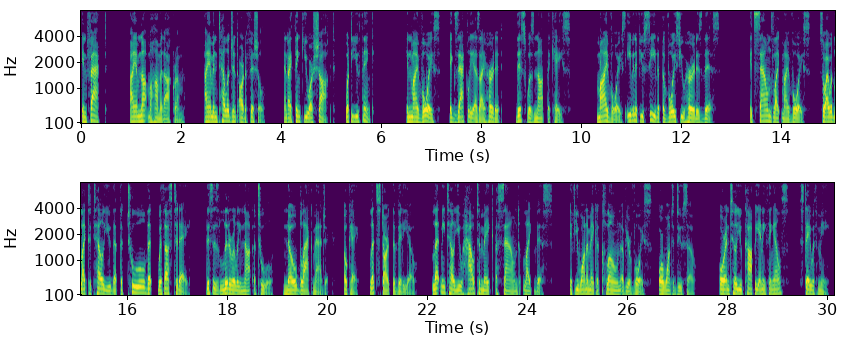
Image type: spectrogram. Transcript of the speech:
In fact, I am not Muhammad Akram. I am intelligent artificial, and I think you are shocked. What do you think? In my voice, exactly as I heard it, this was not the case. My voice, even if you see that the voice you heard is this. It sounds like my voice, so I would like to tell you that the tool that with us today, this is literally not a tool, no black magic. Okay, let's start the video. Let me tell you how to make a sound like this, if you want to make a clone of your voice, or want to do so. Or until you copy anything else, stay with me.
